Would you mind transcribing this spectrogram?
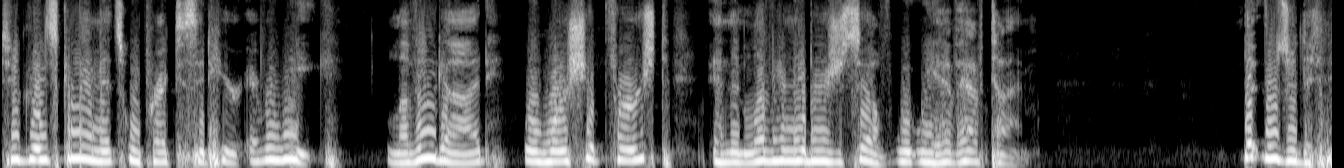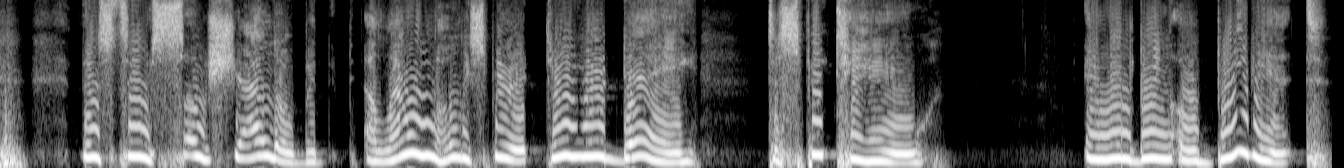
Two greatest commandments, we practice it here every week. Loving God, we worship first, and then love your neighbor as yourself. We have halftime. Those are the, those seem so shallow, but allowing the Holy Spirit through your day to speak to you and then being obedient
